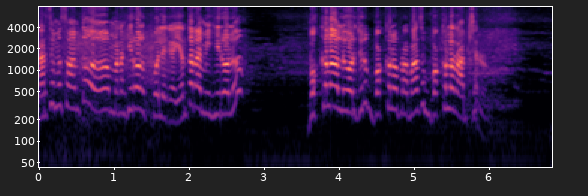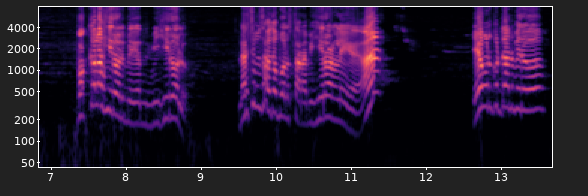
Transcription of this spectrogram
నరసింహస్వామితో మన హీరోలు పోలేక ఎంతరా మీ హీరోలు? బొక్కలో అల్లు అర్జును బొక్కలో ప్రభాస్ బొక్కలో రామచరణ్. బొక్కలో హీరోలు మీ మీ హీరోలు. నరసింహస్వామితో పోలుస్తారా మీ హీరోలని ఆ? ఏమనుకుంటున్నారు మీరు?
